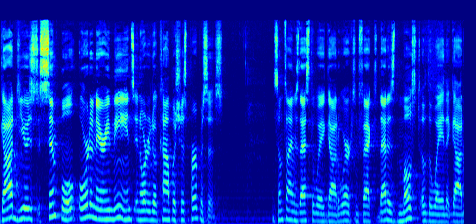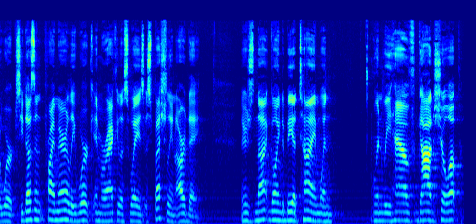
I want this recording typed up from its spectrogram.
God used simple, ordinary means in order to accomplish his purposes. And sometimes that's the way God works. In fact, that is most of the way that God works. He doesn't primarily work in miraculous ways, especially in our day. There's not going to be a time when, when we have God show up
